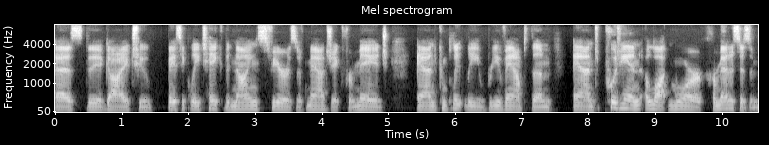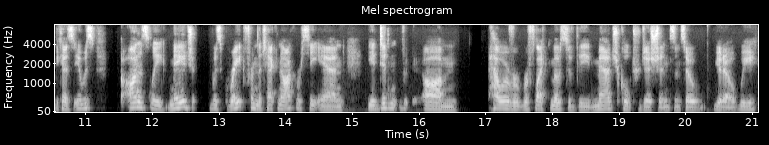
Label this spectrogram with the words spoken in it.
as the guy to basically take the nine spheres of magic for Mage and completely revamp them and put in a lot more hermeticism because it was honestly Mage was great from the technocracy and it didn't um, however reflect most of the magical traditions. And so you know we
